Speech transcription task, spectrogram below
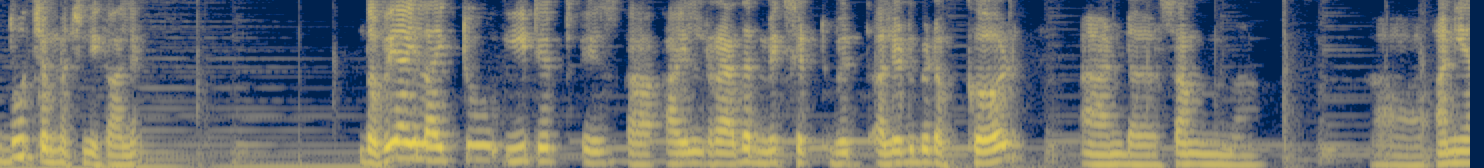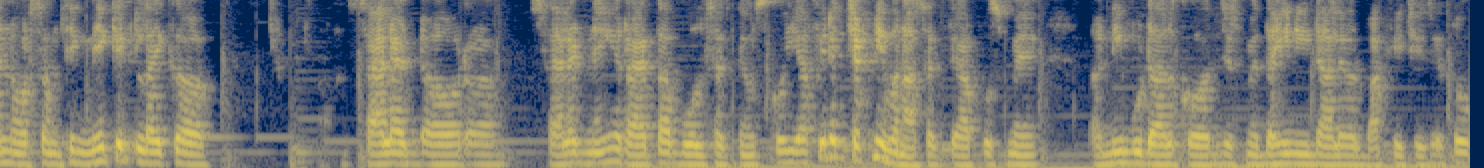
दो चम्मच निकालें। The way I like to eat it is uh, I'll rather mix it with a little bit of curd and uh, some uh, onion or something. Salad और सैलड नहीं रायता बोल सकते हैं उसको या फिर एक चटनी बना सकते हैं आप उसमें नींबू डालकर जिसमें दही नहीं डाले और बाकी चीज़ें। तो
